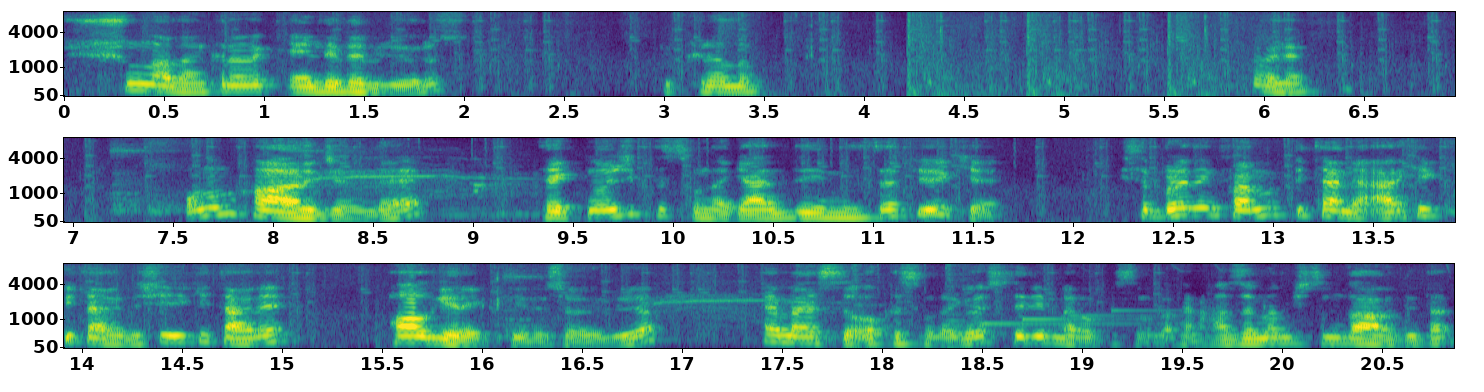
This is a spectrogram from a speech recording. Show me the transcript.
şunlardan kırarak elde edebiliyoruz. Bir kıralım. Böyle. Onun haricinde teknoloji kısmına geldiğimizde diyor ki işte breeding farm'ın bir tane erkek bir tane dişi iki tane pal gerektiğini söylüyor. Hemen size o kısmı da göstereyim. Ben o kısmı zaten hazırlamıştım daha önceden.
